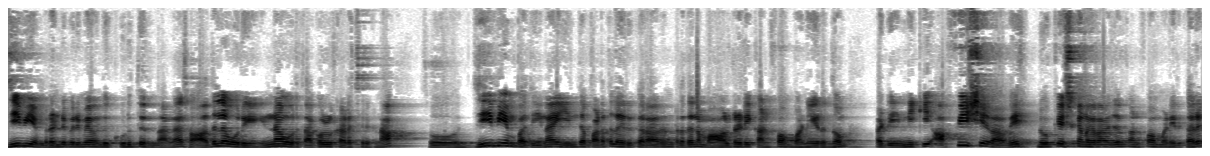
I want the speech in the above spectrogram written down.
ஜிவிஎம் ரெண்டு பேருமே வந்து கொடுத்துருந்தாங்க. ஸோ அதில் ஒரு என்ன ஒரு தகவல் கிடச்சிருக்குன்னா ஸோ ஜிவிஎம் பார்த்தீங்கன்னா இந்த படத்தில் இருக்கிறாருன்றதை நம்ம ஆல்ரெடி கன்ஃபார்ம் பண்ணியிருந்தோம். பட் இன்றைக்கி அஃபிஷியலாகவே லோகேஷ் கனகராஜும் கன்ஃபார்ம் பண்ணியிருக்காரு.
